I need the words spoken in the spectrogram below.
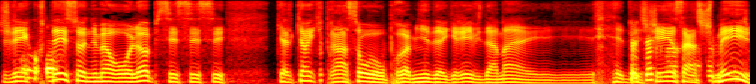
Je l'ai écouté, ce numéro-là, puis c'est- quelqu'un qui prend ça au premier degré, évidemment, et, et déchire sa chemise.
